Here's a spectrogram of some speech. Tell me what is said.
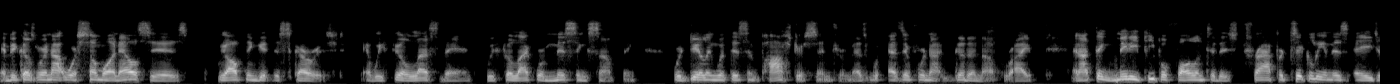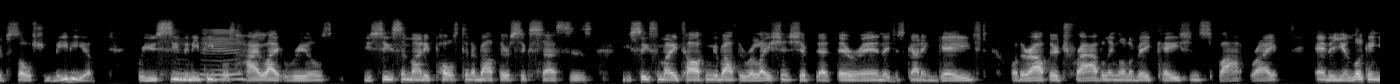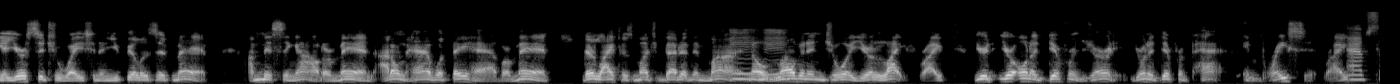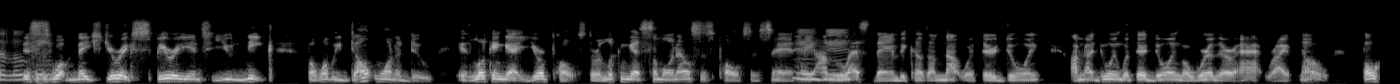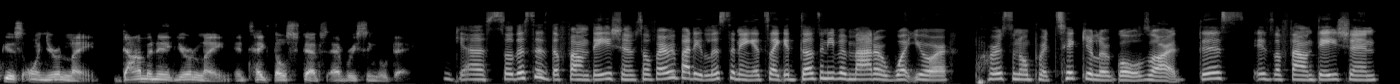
And because we're not where someone else is, we often get discouraged and we feel less than. We feel like we're missing something. We're dealing with this imposter syndrome as, as if we're not good enough, right? And I think many people fall into this trap, particularly in this age of social media, where you see many mm-hmm. people's highlight reels. You see somebody posting about their successes. You see somebody talking about the relationship that they're in. They just got engaged, or they're out there traveling on a vacation spot, right? And then you're looking at your situation and you feel as if, man, I'm missing out, or man, I don't have what they have, or man, their life is much better than mine. Mm-hmm. No, love and enjoy your life, right? You're you're on a different journey. You're on a different path. Embrace it, right? Absolutely. This is what makes your experience unique. But what we don't want to do is looking at your post or looking at someone else's post and saying, hey, mm-hmm. I'm less than because I'm not what they're doing. I'm not doing what they're doing or where they're at, right? No, focus on your lane, dominate your lane, and take those steps every single day. Yes. So this is the foundation. So for everybody listening, it's like it doesn't even matter what your personal particular goals are. This is a foundation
